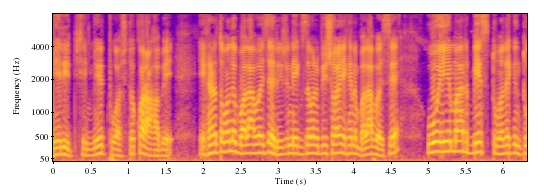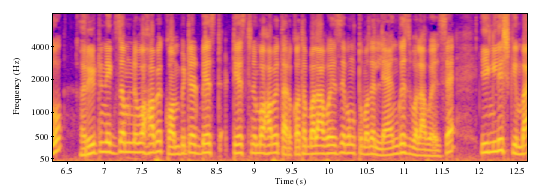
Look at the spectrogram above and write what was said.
মেরিট সেই মেরিট প্রকাশিত করা হবে। এখানে তোমাদের বলা হয়েছে রিটেন এক্সামের বিষয়ে, এখানে বলা হয়েছে ও এম আর বেস তোমাদের কিন্তু রিটেন এক্সাম নেওয়া হবে কম্পিউটার বেসড টেস্ট নেওয়া হবে, তার কথা বলা হয়েছে এবং তোমাদের ল্যাঙ্গুয়েজ বলা হয়েছে ইংলিশ কিংবা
